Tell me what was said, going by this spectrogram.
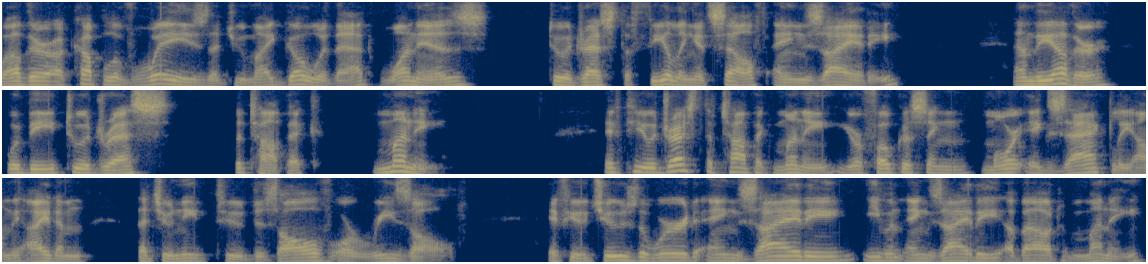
Well, there are a couple of ways that you might go with that. One is to address the feeling itself, anxiety, and the other would be to address the topic money. If you address the topic money, you're focusing more exactly on the item that you need to dissolve or resolve. If you choose the word anxiety, even anxiety about money,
